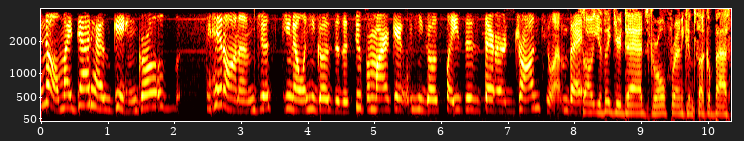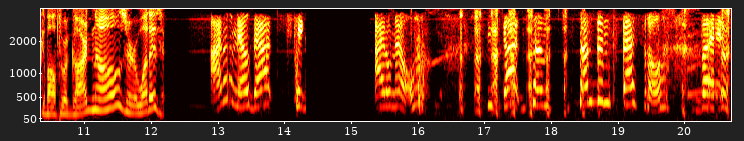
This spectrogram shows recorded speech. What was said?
No, my dad has game. Girls hit on him just, you know, when he goes to the supermarket, when he goes places, they're drawn to him. But So you think your dad's girlfriend can suck a basketball through a garden hose, or what is it? I don't know. That takes. I don't know. He's got some something special, but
